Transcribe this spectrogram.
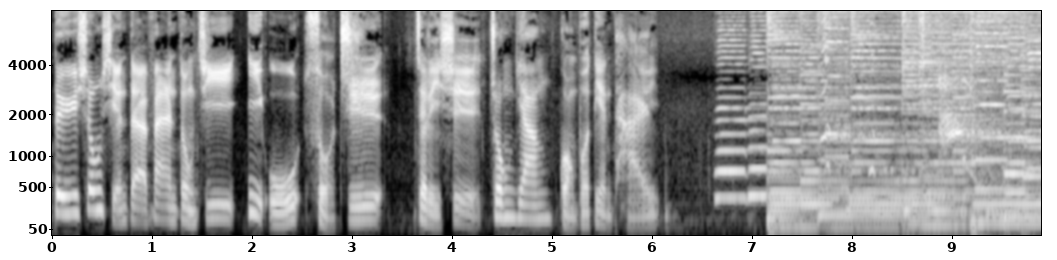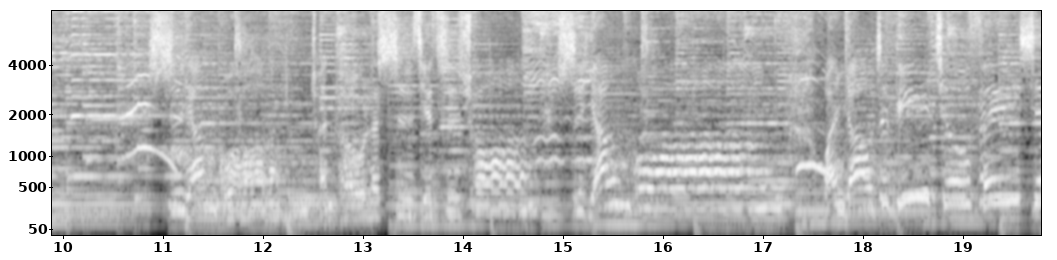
对于凶嫌的犯案动机一无所知。这里是中央广播电台。阳光穿透了世界之窗，是阳光环绕着地球飞翔。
